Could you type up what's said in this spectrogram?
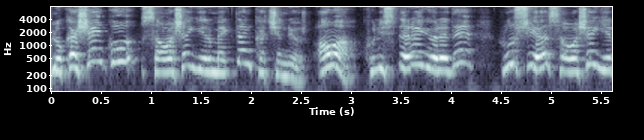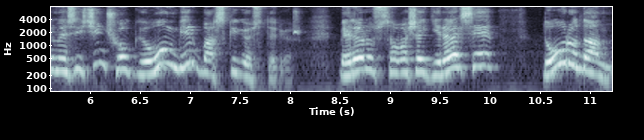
Lukashenko savaşa girmekten kaçınıyor. Ama kulislere göre de Rusya savaşa girmesi için çok yoğun bir baskı gösteriyor. Belarus savaşa girerse doğrudan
